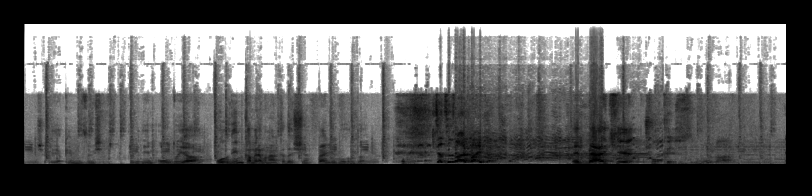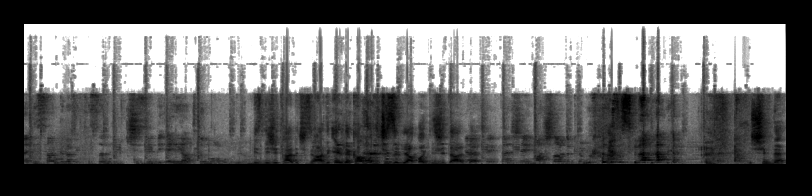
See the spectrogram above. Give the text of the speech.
Şöyle yapayım hızlı bir şey. Ne bileyim oldu ya. Oldu değil mi kameraman arkadaşı? Bence de oldu. Çatılar var ya. E belki Çok kötüsün Buğra. Yani insan grafik tasarımcı bir çizim, bir el yatkınlığı olur ya. biz dijitalde çiziyoruz. Artık elde kalmadı çizim yapmak dijitalde. Gerçekten şey maçlarda kömür karası sürerler ya. Şimdi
